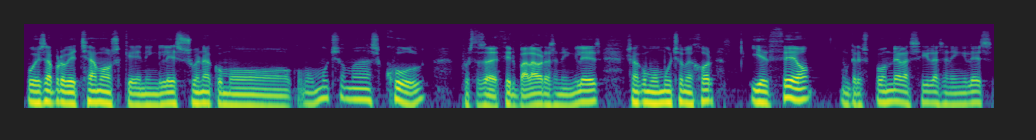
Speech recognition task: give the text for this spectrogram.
pues aprovechamos que en inglés suena como, como mucho más cool, puestos a decir palabras en inglés, suena como mucho mejor, y el CEO responde a las siglas en inglés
